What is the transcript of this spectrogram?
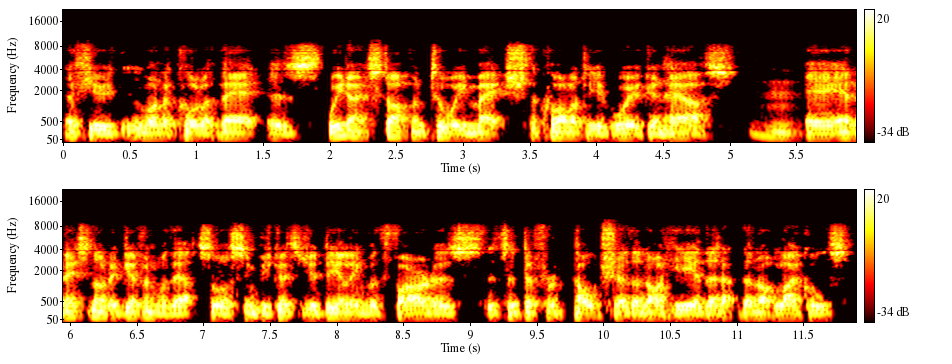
if you want to call it that, is we don't stop until we match the quality of work in house. Mm-hmm. And that's not a given with outsourcing because you're dealing with foreigners. It's a different culture. They're not here, they're, they're not locals,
